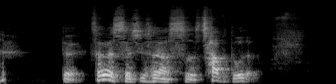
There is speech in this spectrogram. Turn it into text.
对，这个实际上是差不多的，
